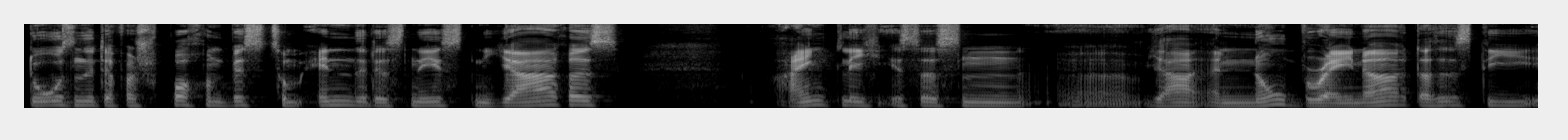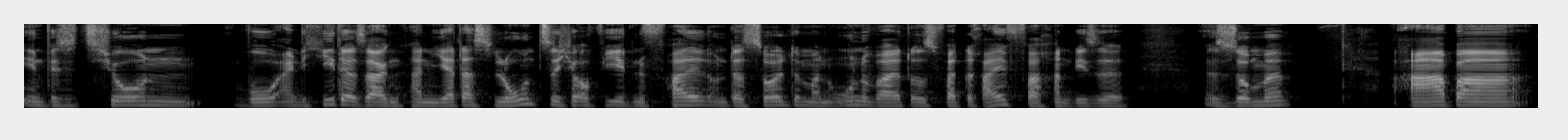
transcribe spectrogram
Dosen sind ja versprochen bis zum Ende des nächsten Jahres. Eigentlich ist es ein, äh, ja, ein No-Brainer. Das ist die Investition, wo eigentlich jeder sagen kann, ja, das lohnt sich auf jeden Fall und das sollte man ohne weiteres verdreifachen, diese Summe. Aber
